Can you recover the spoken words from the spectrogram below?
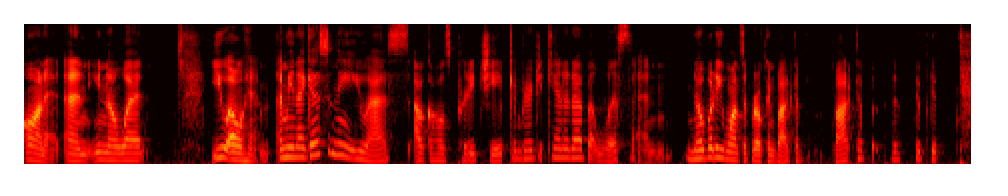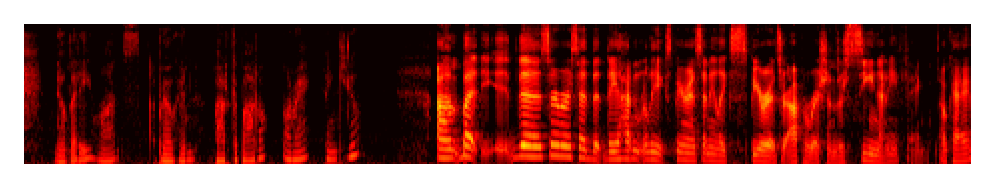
on it. And you know what? You owe him. I mean, I guess in the U.S., alcohol is pretty cheap compared to Canada, but listen, nobody wants a broken vodka. Vodka. Nobody wants a broken vodka bottle. All right, thank you. Um, but the server said that they hadn't really experienced any like spirits or apparitions or seen anything. Okay.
